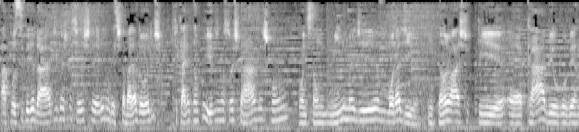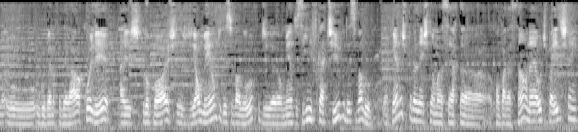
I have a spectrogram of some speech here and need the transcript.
a possibilidade das pessoas terem, desses trabalhadores, ficarem tranquilos nas suas casas com condição mínima de moradia. Então eu acho que é, cabe o governo, o, o, governo federal acolher as propostas de aumento desse valor, de aumento significativo desse valor. Apenas para a gente ter uma certa comparação, né, outros países têm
